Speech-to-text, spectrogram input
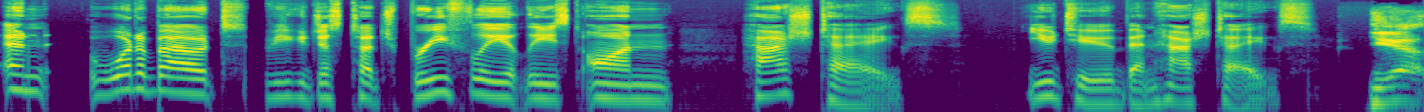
And what about if you could just touch briefly, at least, on hashtags, YouTube and hashtags? Yeah.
